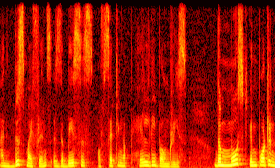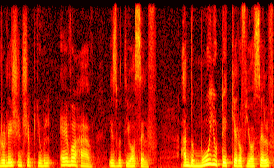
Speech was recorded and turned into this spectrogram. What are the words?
And this, my friends, is the basis of setting up healthy boundaries. The most important relationship you will ever have is with yourself. And the more you take care of yourself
